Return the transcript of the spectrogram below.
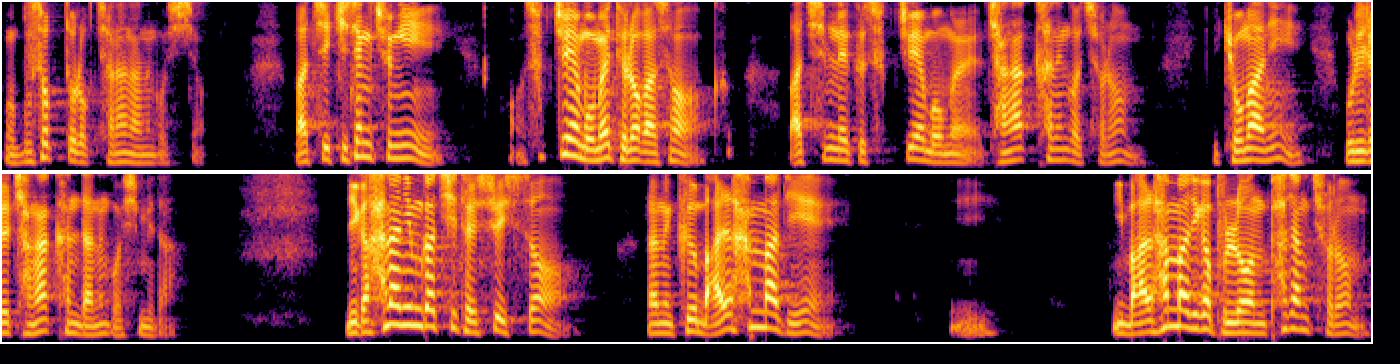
뭐 무섭도록 자라나는 것이죠. 마치 기생충이 숙주의 몸에 들어가서 그 마침내 그 숙주의 몸을 장악하는 것처럼 교만이 우리를 장악한다는 것입니다. 네가 하나님 같이 될 수 있어. 라는 그 말 한마디에 이 말 한마디가 불러온 파장처럼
